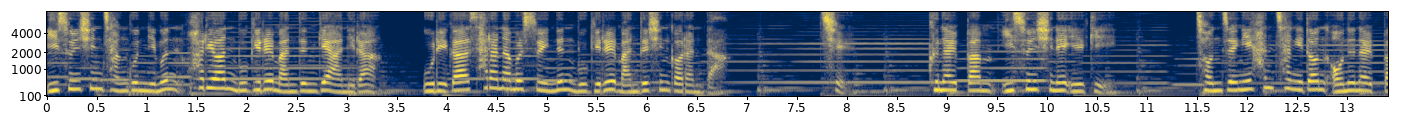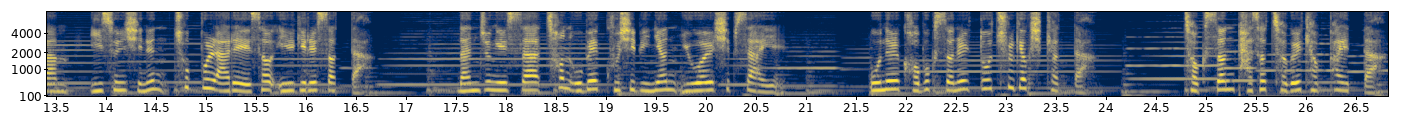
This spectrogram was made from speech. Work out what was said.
이순신 장군님은 화려한 무기를 만든 게 아니라 우리가 살아남을 수 있는 무기를 만드신 거란다. 7. 그날 밤 이순신의 일기. 전쟁이 한창이던 어느 날 밤 이순신은 촛불 아래에서 일기를 썼다. 난중일사 1592년 6월 14일. 오늘 거북선을 또 출격시켰다. 적선 다섯 척을 격파했다.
